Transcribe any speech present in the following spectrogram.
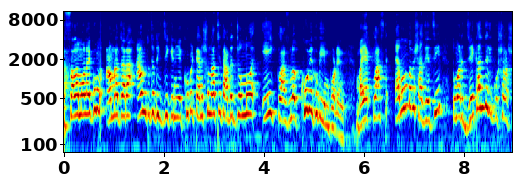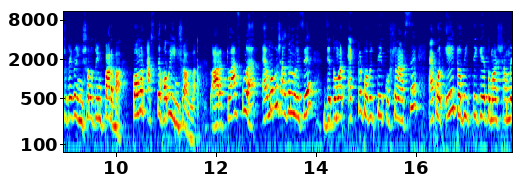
আসসালামু আলাইকুম, আমরা যারা আন্তর্জাতিক জিকে নিয়ে খুবই টেনশন আছি, তাদের জন্য এই ক্লাসগুলো খুবই খুবই ইম্পর্টেন্ট ভাইয়া ক্লাসটা এমনভাবে সাজিয়েছি, তোমার যেখান থেকে কোশ্চেন আসতে থাকে ইনশাল্লাহ তুমি পারবা। কমন আসতে হবে ইনশাল্লাহ আর ক্লাসগুলো এমনভাবে সাজানো হয়েছে যে তোমার একটা টপিক থেকে কোশ্চেন আসছে, এখন এই টপিক থেকে তোমার সামনে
